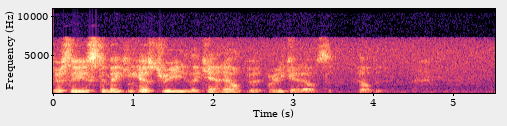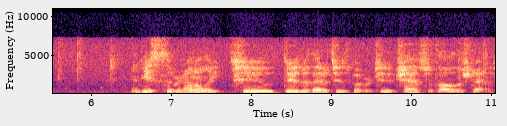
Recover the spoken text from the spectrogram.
they're so used to making history they can't help it, or he can't help it. Help it. And Diesel said, we're not only two dudes with attitudes, but we're two chaps with all the straps.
